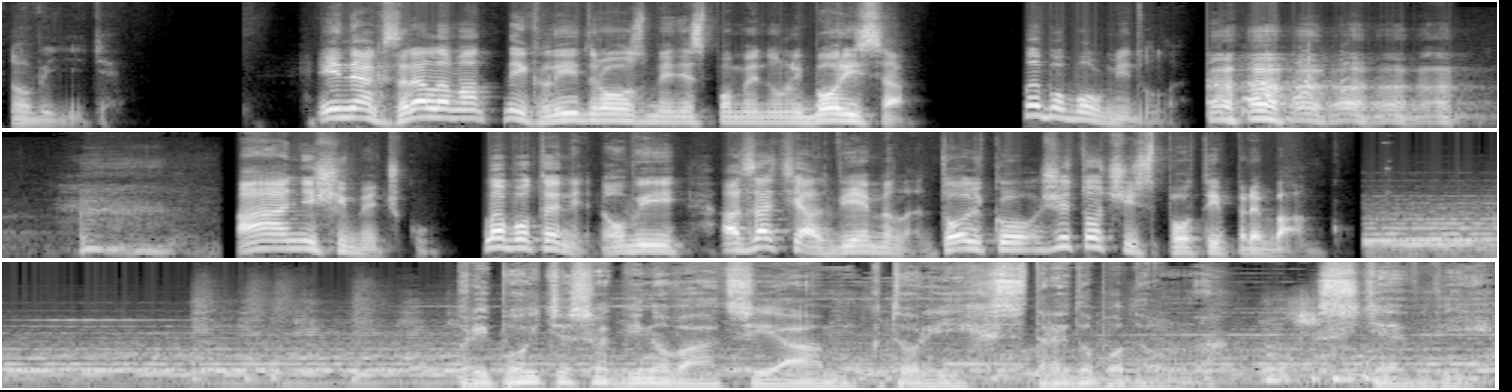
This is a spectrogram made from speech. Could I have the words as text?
No vidíte. Inak z relevantných lídrov sme nespomenuli Borisa, lebo bol minule. A ani Šimečku, lebo ten je nový a zatiaľ vieme len toľko, že točí spoty pre banku. Pripojte sa k inováciám, ktorých stredobodom ste vy.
